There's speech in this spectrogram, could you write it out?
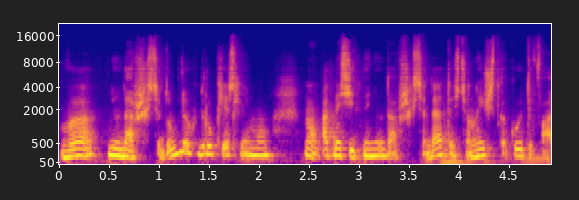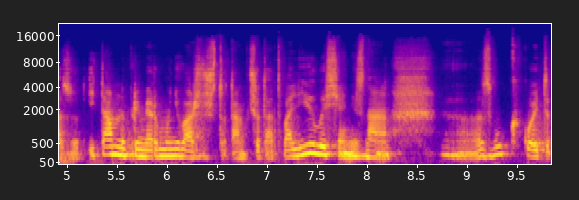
в неудавшихся дублях вдруг, если ему, ну, относительно неудавшихся, да, то есть он ищет какую-то фазу. И там, например, ему не важно, что там что-то отвалилось, я не знаю, э, звук какой-то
